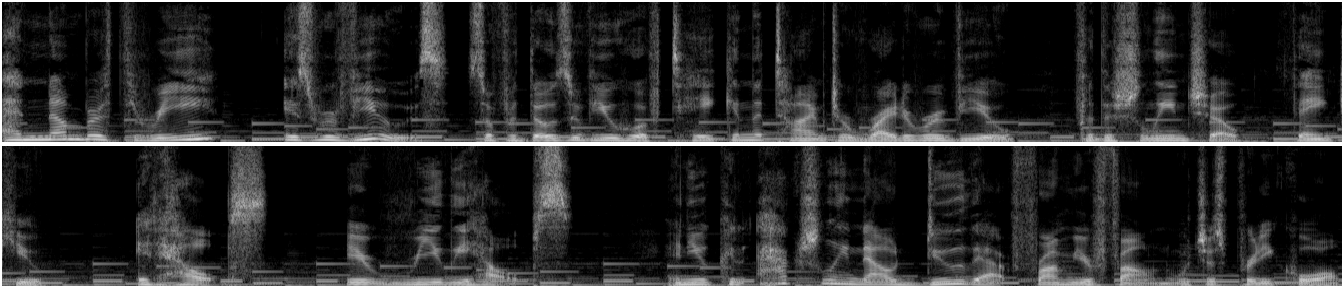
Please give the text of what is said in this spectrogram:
And number three is reviews. So, for those of you who have taken the time to write a review for The Chalene Show, thank you. It helps. It really helps. And you can actually now do that from your phone, which is pretty cool.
